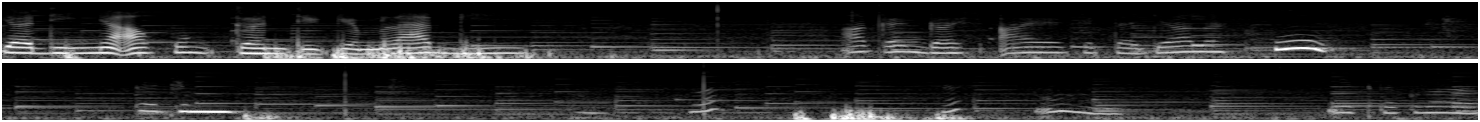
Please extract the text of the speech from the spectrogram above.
Jadinya aku ganti game lagi. Oke guys ayo kita jalan. Uh Tajam Hah? Ya keluar.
